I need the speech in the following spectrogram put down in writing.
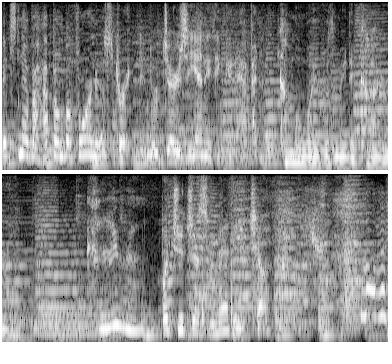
It's never happened before in history. In New Jersey, anything can happen. Come away with me to Cairo. Cairo. But you just met each other. Love at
